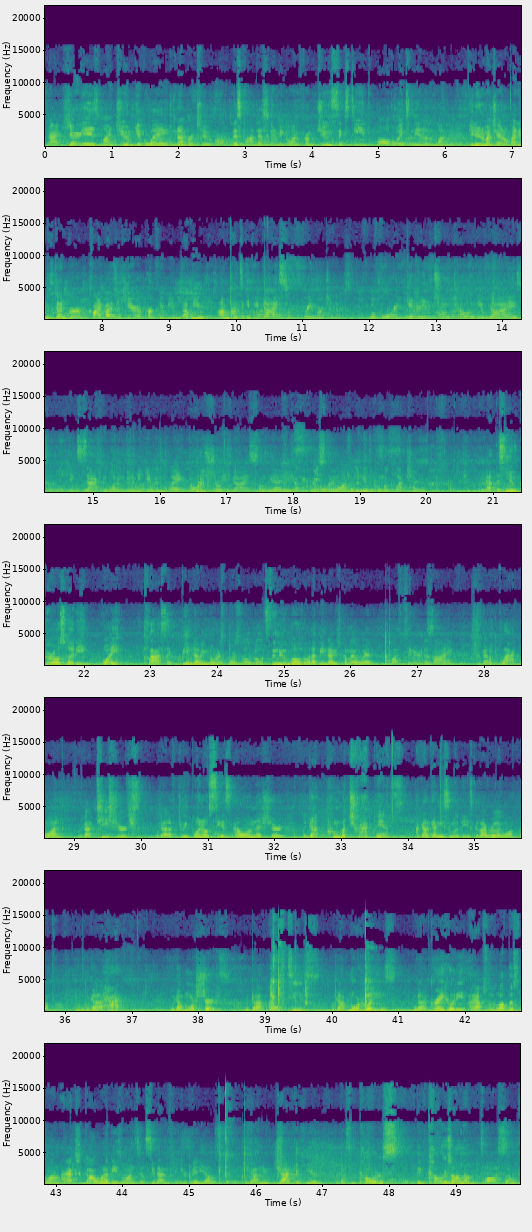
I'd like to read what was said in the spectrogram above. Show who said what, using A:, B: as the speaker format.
A: All right, here is my June giveaway number two. This contest is gonna be going from June 16th all the way to the end of the month. If you're new to my channel, my name is Denver. I'm a client advisor here at Parkview BMW. I'm about to give you guys some free merchandise. Before I get into telling you guys exactly what I'm gonna be giving away, I wanna show you guys some of the items that we recently launched with the new Puma collection. We got this new girls hoodie, white, classic BMW Motorsports logo. It's the new logo that BMW's come out with, a lot thinner design. We got a black one, we got t-shirts, we got a 3.0 CSL on this shirt. We got Puma track pants. I gotta get me some of these because I really want them. We got a hat, we got more shirts, we got golf tees, we got more hoodies, we got a gray hoodie. I absolutely love this one. I actually got one of these ones. You'll see that in future videos. We got a new jacket here. We got some colors, big colors on them. It's awesome.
